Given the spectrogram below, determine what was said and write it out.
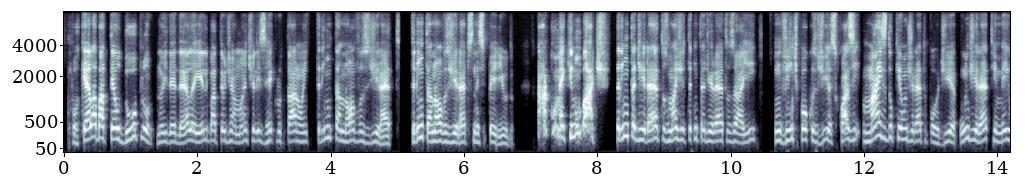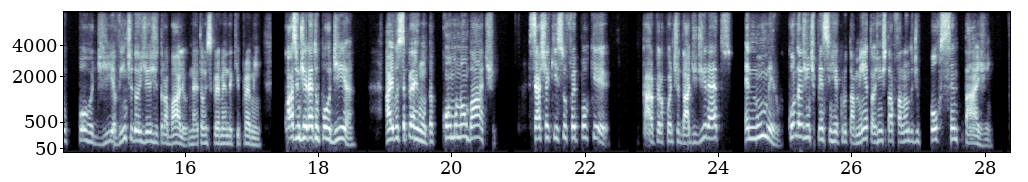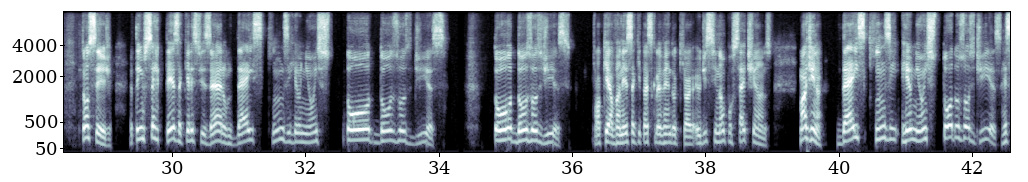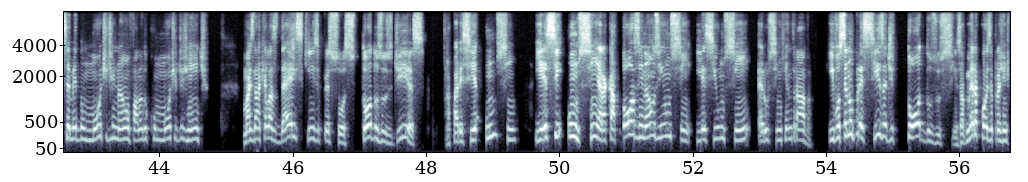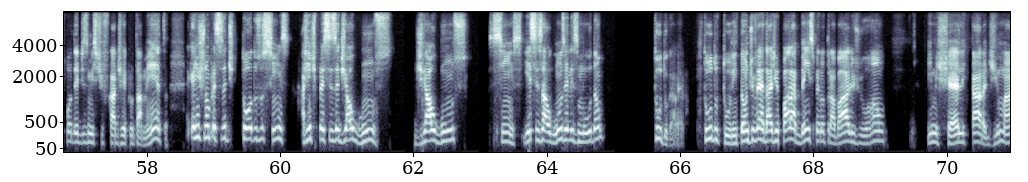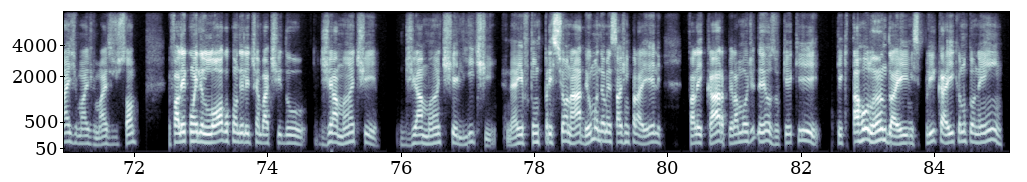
porque ela bateu duplo no ID dela e ele bateu diamante, eles recrutaram aí 30 novos diretos. 30 novos diretos nesse período. Cara, como é que não bate? 30 diretos, mais de 30 diretos aí em 20 e poucos dias, quase mais do que um direto por dia, um direto e meio por dia, 22 dias de trabalho, né? Estão escrevendo aqui para mim. Quase um direto por dia. Aí você pergunta, como não bate? Você acha que isso foi por quê? Cara, pela quantidade de diretos. É número. Quando a gente pensa em recrutamento, a gente está falando de porcentagem. Então, ou seja, eu tenho certeza que eles fizeram 10, 15 reuniões todos os dias. Todos os dias. Ok, a Vanessa aqui está escrevendo aqui, ó, eu disse não por sete anos. Imagina, 10, 15 reuniões todos os dias, recebendo um monte de não, falando com um monte de gente. Mas naquelas 10, 15 pessoas todos os dias, aparecia um sim. E esse um sim era 14 nãos e um sim. E esse um sim era o sim que entrava. E você não precisa de todos os sims. A primeira coisa para a gente poder desmistificar de recrutamento é que a gente não precisa de todos os sims. A gente precisa de alguns. De alguns sims. E esses alguns, eles mudam tudo, galera. Tudo, tudo. Então, de verdade, parabéns pelo trabalho, João e Michele. Cara, demais, demais, demais. Só eu falei com ele logo quando ele tinha batido diamante, diamante elite, né? E eu fiquei impressionado. Eu mandei uma mensagem para ele, falei, cara, pelo amor de Deus, o que que o que está rolando aí? Me explica aí que eu não estou nem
